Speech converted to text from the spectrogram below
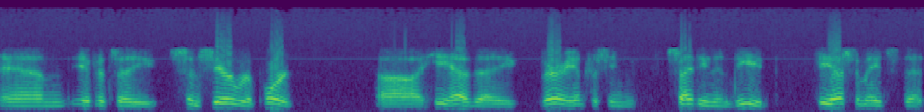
And if it's a sincere report, uh, he had a very interesting sighting indeed. He estimates that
